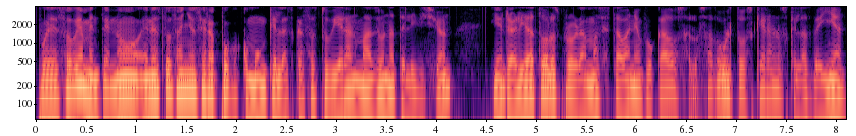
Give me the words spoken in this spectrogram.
Pues obviamente no, en estos años era poco común que las casas tuvieran más de una televisión, y en realidad todos los programas estaban enfocados a los adultos, que eran los que las veían.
